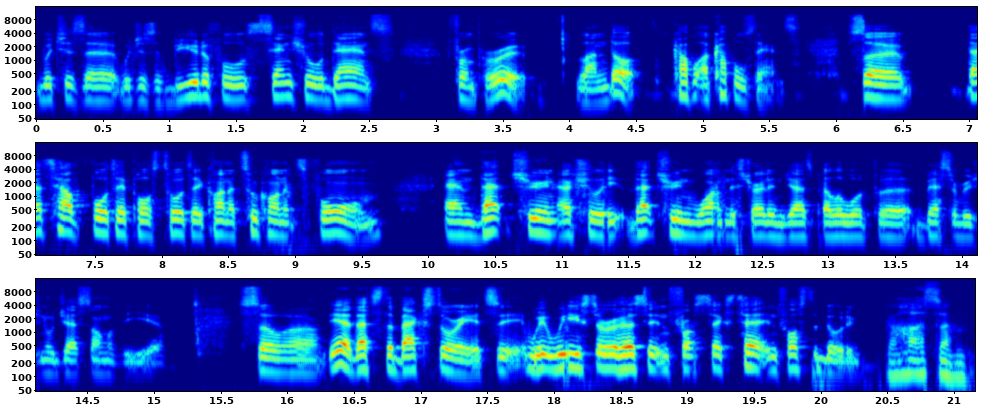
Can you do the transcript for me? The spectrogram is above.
which is a which is a beautiful sensual dance from Peru. Lando, couple a couples dance. So that's how Forte Post Torte kind of took on its form. And that tune actually, that tune won the Australian Jazz Bell Award for Best Original Jazz Song of the Year. So uh, yeah, that's the backstory. It's we, we used to rehearse it in Frost Sextet in Foster Building. Awesome.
